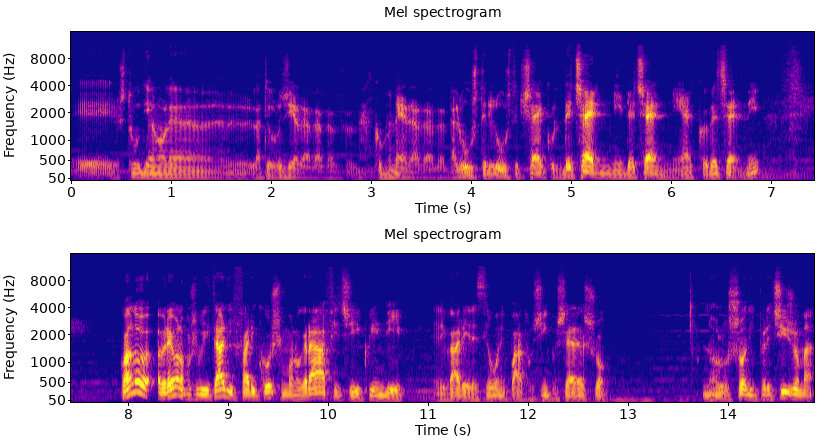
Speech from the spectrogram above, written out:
eh, studiano le, la teologia da, da, da, come me, da, lustri, lustri, secoli, decenni, decenni, ecco, decenni. Quando avremo la possibilità di fare i corsi monografici, quindi le varie lezioni, 4, 5, 6, adesso non lo so di preciso, ma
